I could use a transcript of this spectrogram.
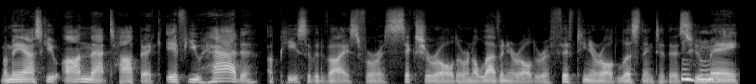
let me ask you on that topic if you had a piece of advice for a six year old or an 11 year old or a 15 year old listening to this who mm-hmm. may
